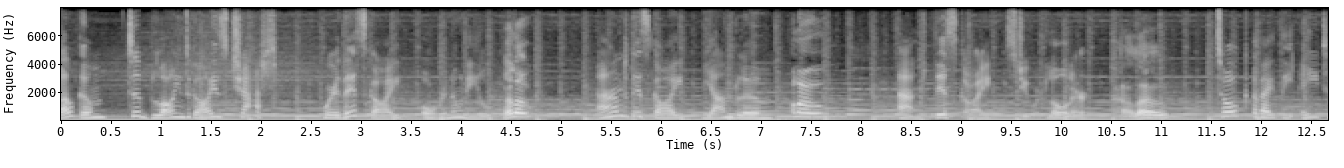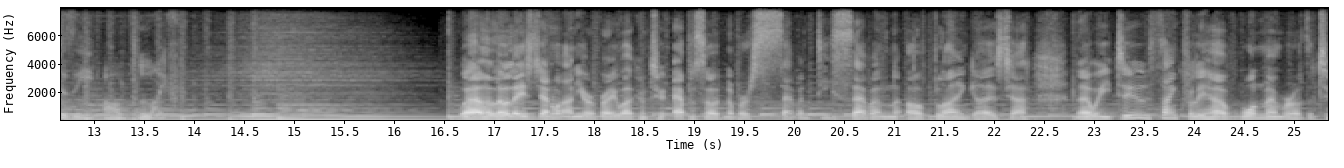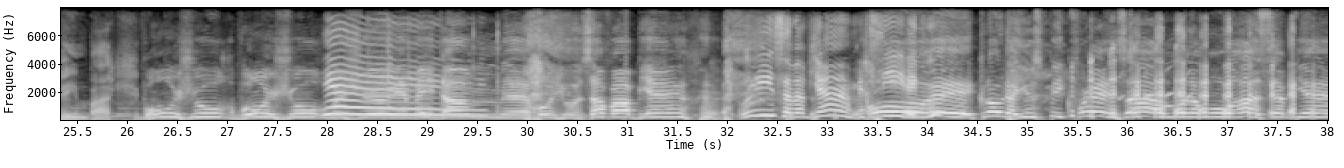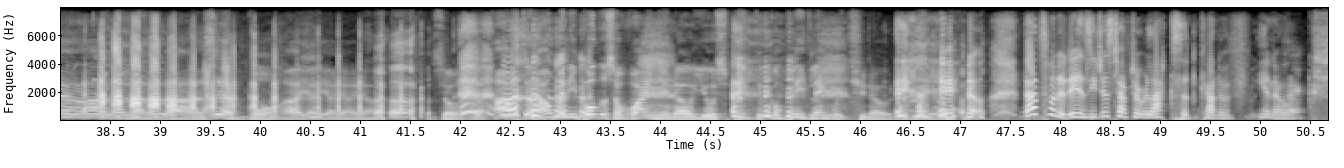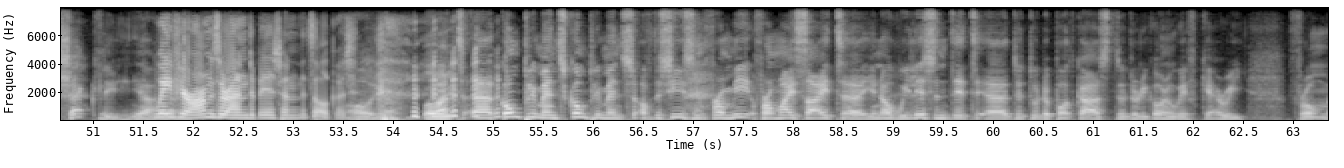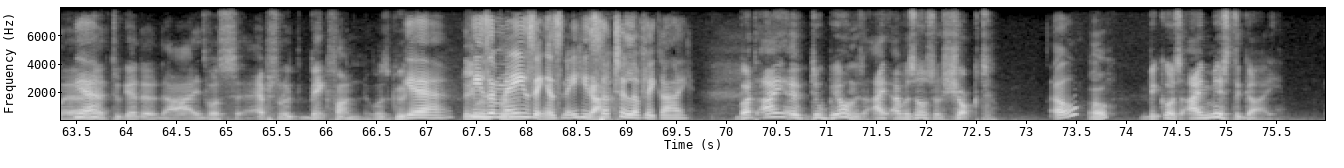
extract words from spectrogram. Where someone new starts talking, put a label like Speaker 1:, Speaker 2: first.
Speaker 1: Welcome to Blind Guys Chat, where this guy, Óran O'Neill,
Speaker 2: Hello.
Speaker 1: and this guy, Jan Blom,
Speaker 3: Hello.
Speaker 1: and this guy, Stuart Lawler,
Speaker 2: Hello.
Speaker 1: talk about the A to Z of life.
Speaker 2: Well, hello, ladies and gentlemen, and you're very welcome to episode number 77 of Blind Guys Chat. Now, we do thankfully have one member of the team back.
Speaker 3: Bonjour, bonjour, monsieur et mesdames. euh, bonjour, ça va bien?
Speaker 4: Oui, ça va bien, merci.
Speaker 3: Oh,
Speaker 4: Et vous
Speaker 3: hey, Claude, you speak French. Ah, mon amour, ah, c'est bien. Ah, la, la, la, la, c'est bon. Aïe, aïe, aïe, aïe, aïe. So, uh, after how many bottles of wine, you know, you speak the complete language, you know. That is,
Speaker 4: you know, that's what it is. You just have to relax and kind of, you know,
Speaker 3: exactly, yeah.
Speaker 4: wave
Speaker 3: yeah,
Speaker 4: your arms around a bit, and it's all good.
Speaker 3: Oh yeah.
Speaker 2: Well,
Speaker 3: but uh, compliments, compliments of the season from me, from my side. Uh, you know, we listened it uh, to to the podcast, to the recording with Carrie from uh,
Speaker 4: Yeah.
Speaker 3: Together. Ah, it was absolute big fun. It was good.
Speaker 4: Yeah,
Speaker 2: He
Speaker 4: he's
Speaker 2: was brilliant.
Speaker 4: amazing, isn't he? He's
Speaker 3: Yeah.
Speaker 4: such a lovely guy.
Speaker 3: But I, uh, to be honest, I, I was also shocked
Speaker 4: Oh,
Speaker 2: oh,
Speaker 3: because I missed the guy.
